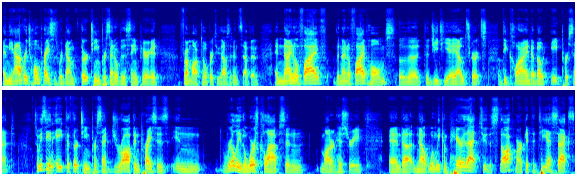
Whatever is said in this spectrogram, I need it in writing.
and the average home prices were down 13% over the same period from October 2007. And 905, the 905 homes, so the, the GTA outskirts, declined about 8%. So we see an 8 to 13% drop in prices in really the worst collapse in modern history. And uh, now, when we compare that to the stock market, the TSX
